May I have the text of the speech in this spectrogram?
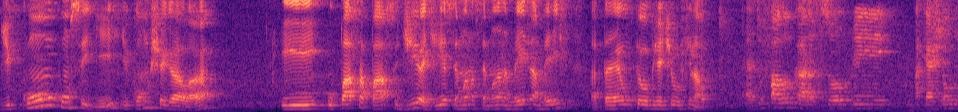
de como conseguir, de como chegar lá e o passo a passo, dia a dia, semana a semana, mês a mês, até o teu objetivo final. É, tu falou, cara, sobre a questão do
